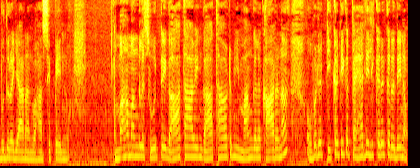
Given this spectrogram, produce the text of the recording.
බුදුරජාණන් වහන්සේ පෙන්වා. මහමංගල සූත්‍රයේ ගාථාවෙන් ගාථාවට මේ මංගල කාරණ ඔබට ටික ටික පැහැදිලි කර කර දෙනවා.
